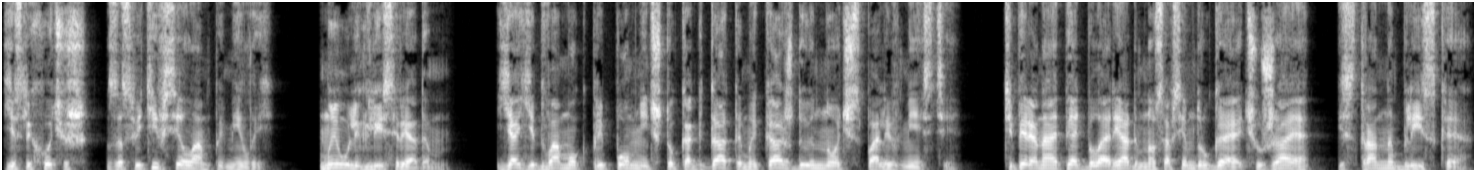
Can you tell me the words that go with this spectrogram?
«Если хочешь, засвети все лампы, милый». Мы улеглись рядом. Я едва мог припомнить, что когда-то мы каждую ночь спали вместе. Теперь она опять была рядом, но совсем другая, чужая и странно близкая.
